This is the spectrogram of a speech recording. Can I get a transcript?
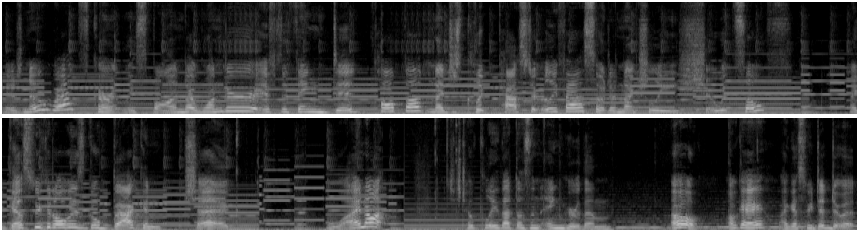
There's no rats currently spawned. I wonder if the thing did pop up and I just clicked past it really fast so it didn't actually show itself. I guess we could always go back and check. Why not? Just hopefully that doesn't anger them. Oh, okay. I guess we did do it.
